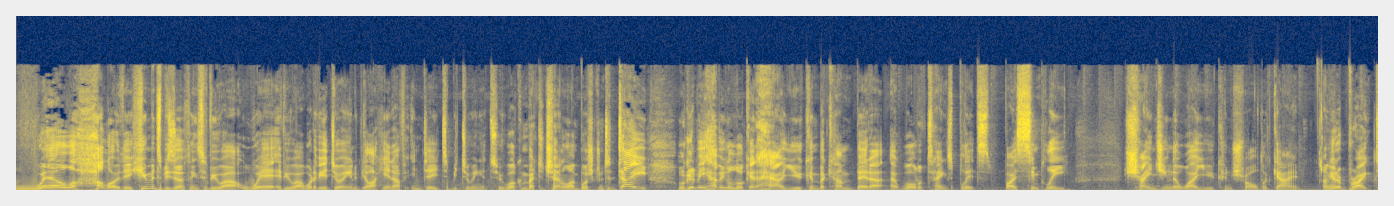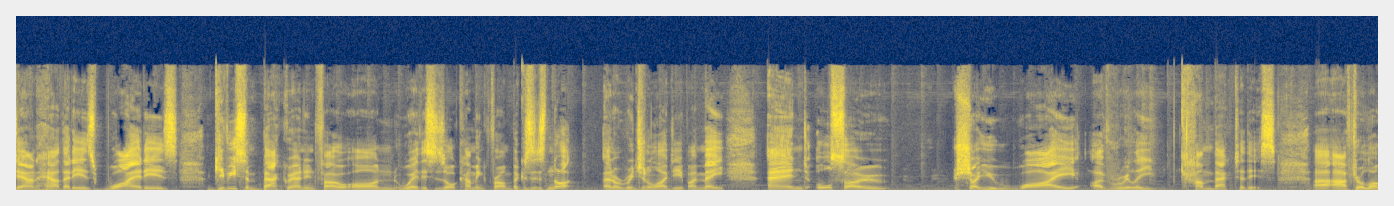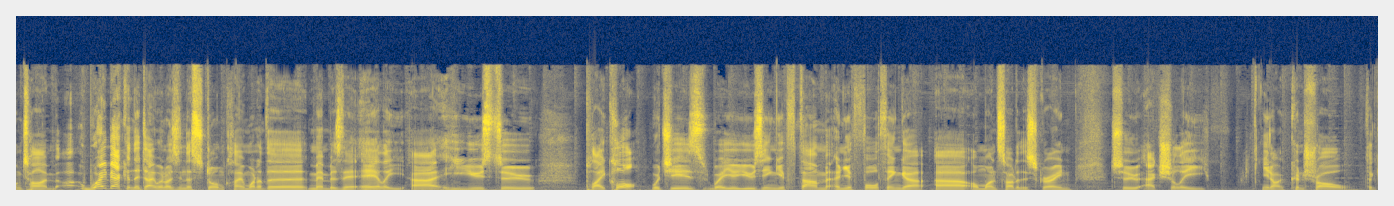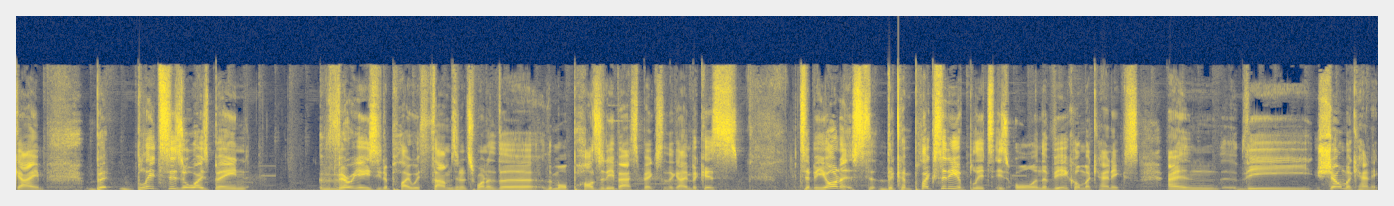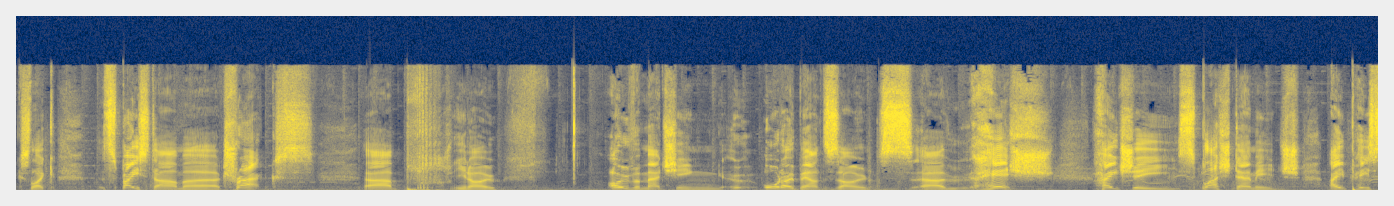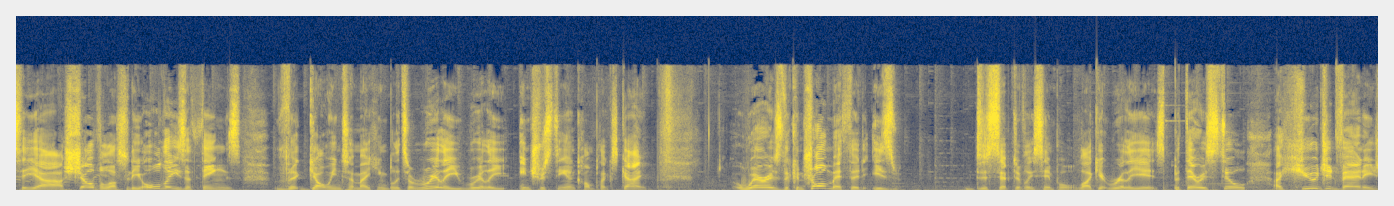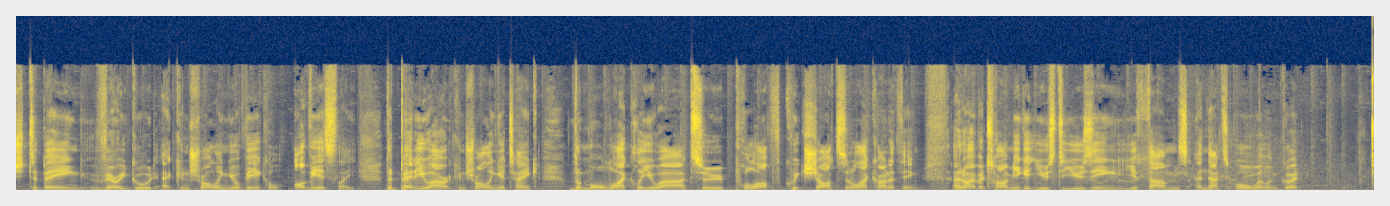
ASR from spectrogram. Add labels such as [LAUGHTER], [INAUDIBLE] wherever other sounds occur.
Well, hello there, humans, bees, earthlings, if you are, wherever you are, whatever you're doing, and if you're lucky enough indeed to be doing it too. Welcome back to channel, I'm Bushka. Today, we're going to be having a look at how you can become better at World of Tanks Blitz by simply changing the way you control the game. I'm going to break down how that is, why it is, give you some background info on where this is all coming from, because it's not an original idea by me, and also show you why I've really come back to this uh, after a long time. Uh, way back in the day when I was in the Storm Clan, one of the members there, Airly, uh, he used to play Claw, which is where you're using your thumb and your forefinger uh, on one side of the screen to actually, you know, control the game. But Blitz has always been very easy to play with thumbs, and it's one of the, the more positive aspects of the game because to be honest, the complexity of Blitz is all in the vehicle mechanics and the shell mechanics, like spaced armor, tracks, uh, you know, overmatching, auto bounce zones, uh, HESH, HE, splash damage, APCR, shell velocity, all these are things that go into making Blitz a really, really interesting and complex game. Whereas the control method is deceptively simple, like it really is. But there is still a huge advantage to being very good at controlling your vehicle. Obviously, the better you are at controlling your tank, the more likely you are to pull off quick shots and all that kind of thing. And over time, you get used to using your thumbs, and that's all well and good.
